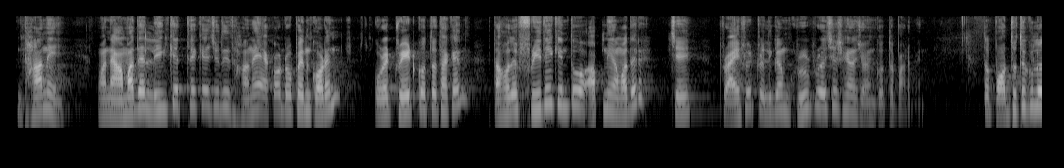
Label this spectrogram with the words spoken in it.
ধানে মানে আমাদের লিঙ্কের থেকে যদি ধানে অ্যাকাউন্ট ওপেন করেন করে ট্রেড করতে থাকেন, তাহলে ফ্রিতে কিন্তু আপনি আমাদের যে প্রাইভেট টেলিগ্রাম গ্রুপ রয়েছে, সেখানে জয়েন করতে পারবেন। তো পদ্ধতিগুলো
